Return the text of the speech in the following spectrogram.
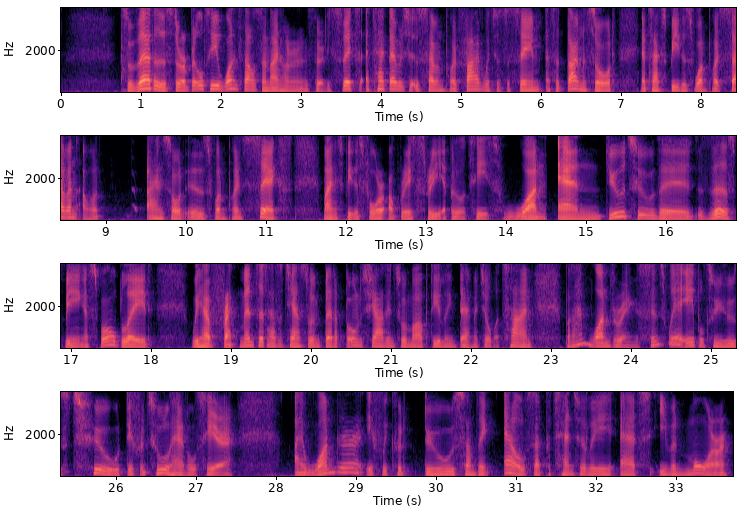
So that is durability 1936, attack damage is 7.5, which is the same as a diamond sword, attack speed is 1.7, our iron sword is 1.6, mining speed is 4, upgrades 3, abilities 1. And due to the this being a small blade, we have Fragmented has a chance to embed a bonus shot into a mob dealing damage over time. But I'm wondering, since we're able to use two different tool handles here, I wonder if we could do something else that potentially adds even more...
